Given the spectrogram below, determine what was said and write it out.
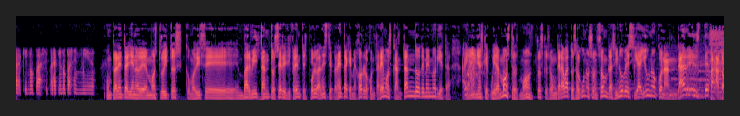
para que no pase, para que no pasen miedo. Un planeta lleno de monstruitos, como dice Barbie, tantos seres diferentes pueblan este planeta que mejor lo contaremos cantando de memorieta. Hay niños que cuidan monstruos, monstruos que son garabatos, algunos son sombras y nubes y hay uno con andares de pato.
